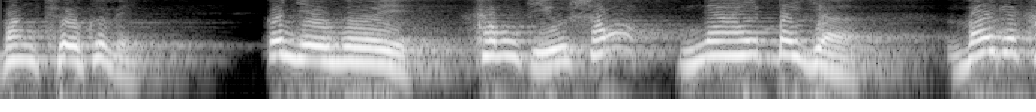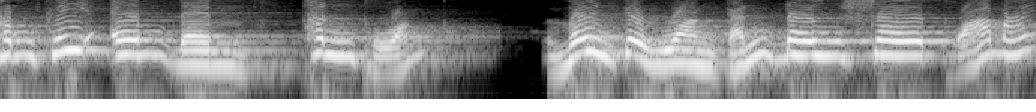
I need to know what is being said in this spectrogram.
Vâng thưa quý vị, có nhiều người không chịu sống ngay bây giờ với cái không khí êm đềm thanh thoảng với cái hoàn cảnh đơn sơ, thoải mái,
